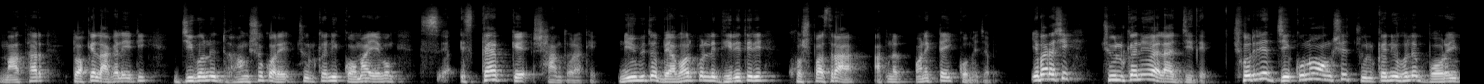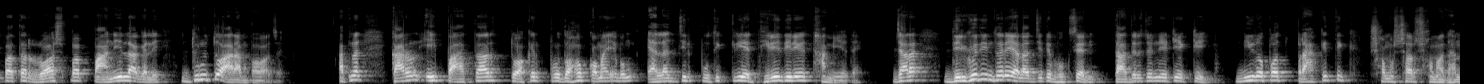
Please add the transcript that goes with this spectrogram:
মাথার ত্বকে লাগালে এটি জীবাণু ধ্বংস করে, চুলকানি কমায় এবং স্ক্যাবকে শান্ত রাখে। নিয়মিত ব্যবহার করলে ধীরে ধীরে খোসপাসরা আপনার অনেকটাই কমে যাবে। এবার আসি চুলকানি ও অ্যালার্জিতে শরীরের যে কোনো অংশে চুলকানি হলে বরই পাতার রস বা পানি লাগালে দ্রুত আরাম পাওয়া যায়। আপনার কারণ এই পাতার ত্বকের প্রদাহ কমায় এবং অ্যালার্জির প্রতিক্রিয়া ধীরে ধীরে থামিয়ে দেয়। যারা দীর্ঘদিন ধরে অ্যালার্জিতে ভুগছেন, তাদের জন্য এটি একটি নিরাপদ প্রাকৃতিক সমস্যার সমাধান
